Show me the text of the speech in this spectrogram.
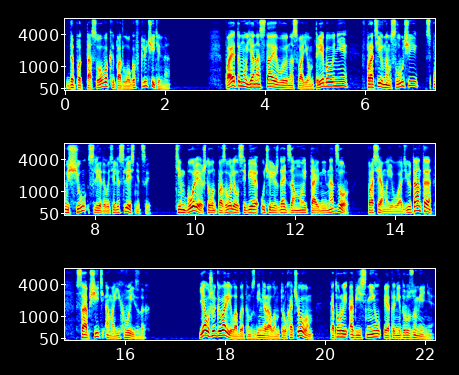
до подтасовок и подлогов включительно. Поэтому я настаиваю на своем требовании, в противном случае спущу следователя с лестницы. Тем более, что он позволил себе учреждать за мной тайный надзор, прося моего адъютанта сообщить о моих выездах. Я уже говорил об этом с генералом Трухачевым, который объяснил это недоразумение.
